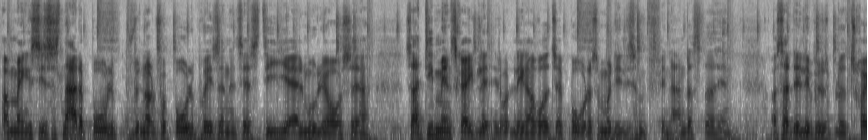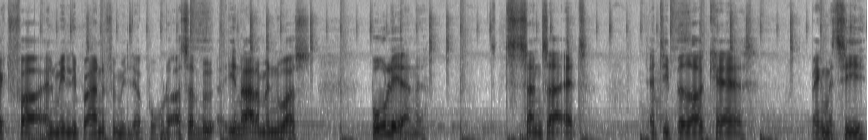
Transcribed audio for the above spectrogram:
og man kan sige, så snart er bolig, når du får boligpriserne til at stige af alle mulige årsager, så har de mennesker ikke læ- længere råd til at bo der, så må de ligesom finde andre steder hen. Og så er det lige pludselig blevet trygt for almindelige børnefamilier at bo der. Og så indretter man nu også boligerne, sådan så at, at de bedre kan, hvad kan man sige,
